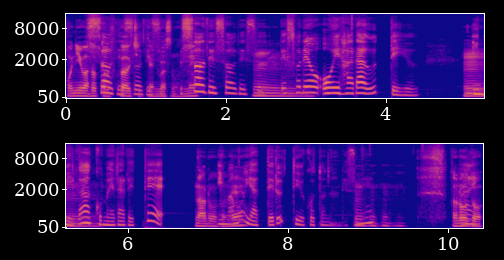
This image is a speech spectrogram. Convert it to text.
鬼は外深打ちってありますもんね。そうですそうです。うん。でそれを追い払うっていう意味が込められて、なるほどね。今もやってるっていうことなんですうんうんうんね。うん。なるほど、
